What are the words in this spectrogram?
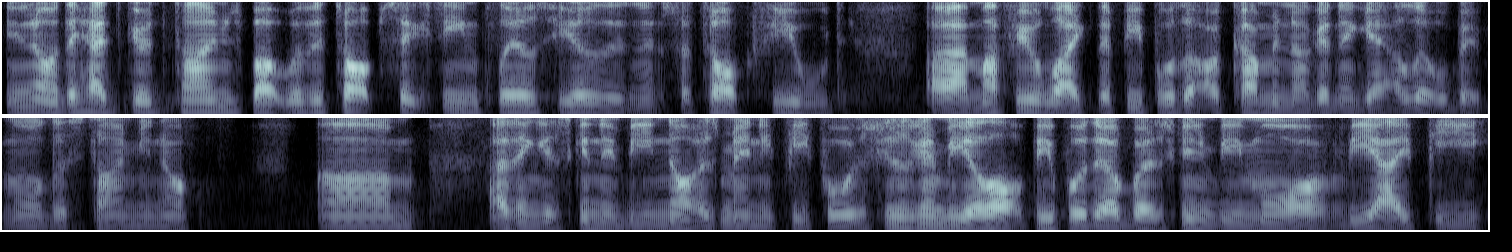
you know, they had good times. But with the top 16 players here, then it's a top field. Um, I feel like the people that are coming are going to get a little bit more this time. You know. Um, I think it's going to be not as many people. It's just going to be a lot of people there, but it's going to be more VIP.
